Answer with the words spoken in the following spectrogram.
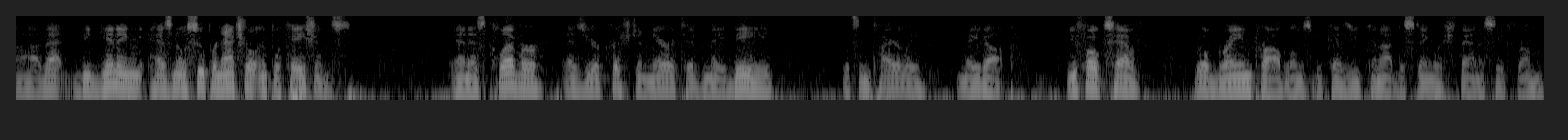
uh, that beginning has no supernatural implications. And as clever as your Christian narrative may be, it's entirely made up. You folks have real brain problems because you cannot distinguish fantasy from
